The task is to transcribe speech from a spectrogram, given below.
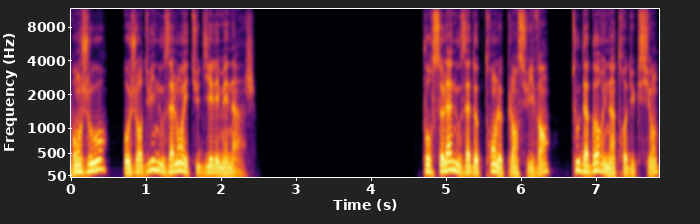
Bonjour, aujourd'hui nous allons étudier les méninges. Pour cela nous adopterons le plan suivant, tout d'abord une introduction,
